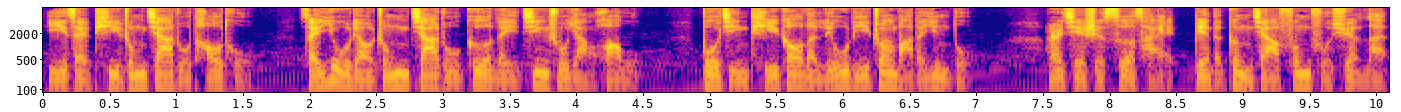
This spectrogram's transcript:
已在坯中加入陶土，在釉料中加入各类金属氧化物，不仅提高了琉璃砖瓦的硬度，而且使色彩变得更加丰富绚烂，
